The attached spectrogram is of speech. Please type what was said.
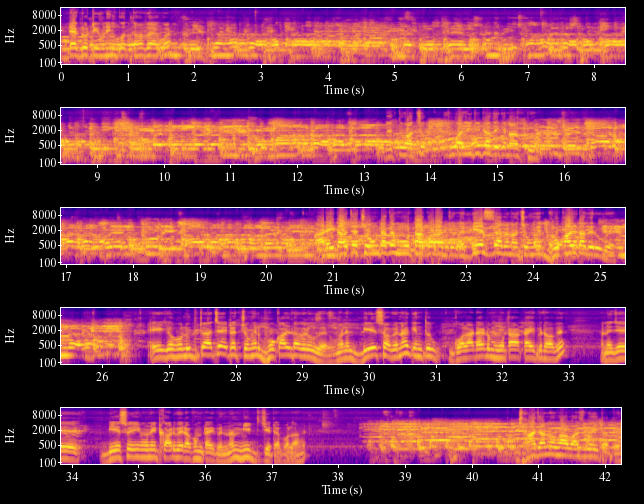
হেডটা একটু টিউনিং করতে হবে একবার। দেখতে পাচ্ছ কোয়ালিটিটা দেখে না একটু। আর এইটা হচ্ছে চোংটাকে মোটা করার জন্য। বেশ যাবে না, চোঙের ভোকালটা বেরোবে। এই যে হলুদটা আছে, এটা চোঙের ভোকালটা বেরোবে মানে বেস হবে না, কিন্তু গলাটা একটু মোটা টাইপের হবে। মানে যে বেস ওই ইউনিট কাটবে এরকম টাইপের না, মিড যেটা বলা হয়। ঝাঁঝানো ভাব আসবে এইটাতে।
